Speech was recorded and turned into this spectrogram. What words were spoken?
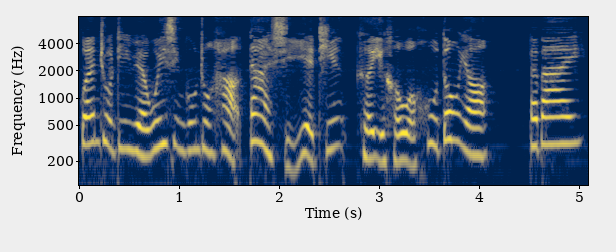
关注订阅微信公众号“大喜夜听”，可以和我互动哟！拜拜。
